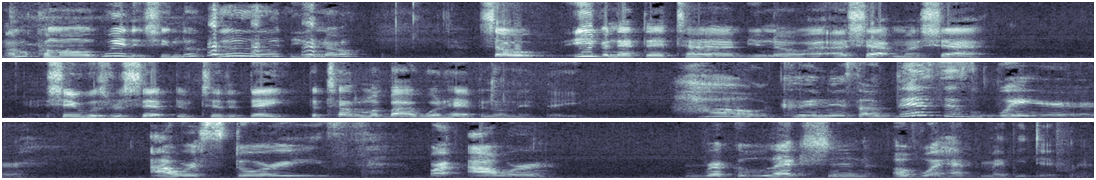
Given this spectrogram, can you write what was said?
I'm gonna come on with it. She looked good, you know. So even at that time, you know, I, I shot my shot. She was receptive to the date, but tell them about what happened on that date. Oh goodness! So this is where our stories or our recollection of what happened may be different.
